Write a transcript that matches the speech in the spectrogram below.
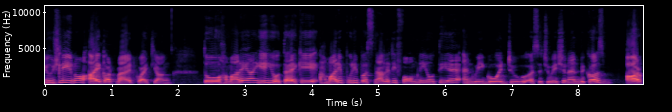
usually you know I got married quite young तो हमारे यहाँ यही होता है कि हमारी पूरी पर्सनालिटी फॉर्म नहीं होती है and we go into a situation and because our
